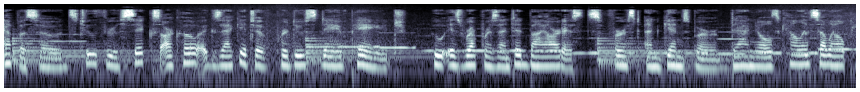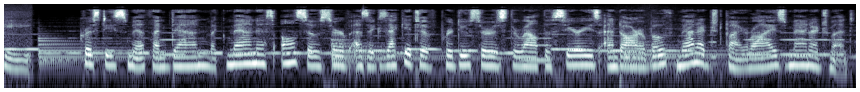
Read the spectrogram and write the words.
Episodes 2 through 6 are co-executive produced Dave Page, who is represented by artists First and Ginsburg Daniels Kallis LLP. Christy Smith and Dan McManus also serve as executive producers throughout the series and are both managed by Rise Management.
